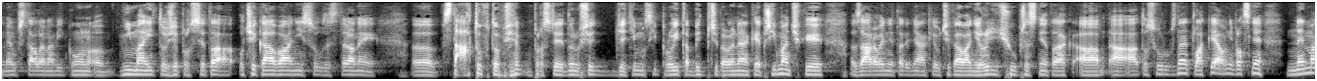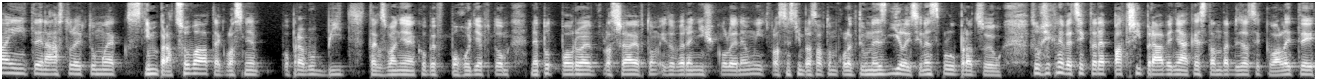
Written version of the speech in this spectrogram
neustále na výkon, eh, vnímají to, že prostě ta očekávání jsou ze strany eh, státu v tom, že prostě jednoduše děti musí projít a být připravené nějaké přijímačky, zároveň je tady nějaké očekávání rodičů, přesně tak, a, a, a to jsou různé tlaky a oni vlastně nemají ty nástroje k tomu, jak s tím pracovat, jak vlastně opravdu být takzvaně jakoby v pohodě v tom, nepodporuje vlastně v tom i to vedení školy, neumí vlastně s tím pracovat v tom kolektivu, nezdílejí si, nespolupracují. Jsou všechny věci, které patří právě nějaké standardizaci kvality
